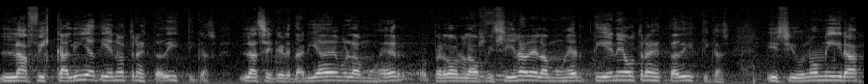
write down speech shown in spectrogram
la fiscalía tiene otras estadísticas, la Secretaría de la Mujer, perdón, la Oficina de la Mujer tiene otras estadísticas. Y si uno mira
